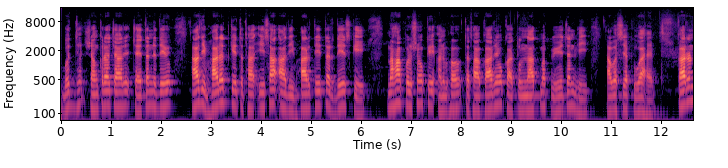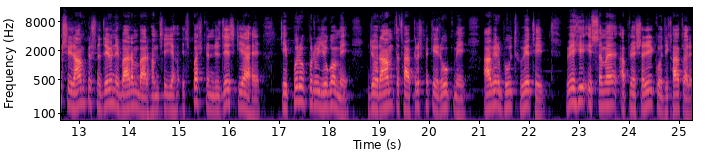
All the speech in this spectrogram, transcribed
बुद्ध, शंकराचार्य, चैतन्य देव आदि भारत के तथा ईसा आदि भारतीतर देश के महापुरुषों के अनुभव तथा कार्यों का तुलनात्मक विवेचन भी आवश्यक हुआ है। कारण श्री रामकृष्ण देव ने बारंबार हमसे यह स्पष्ट निर्देश किया है कि पूर्व पूर्व युगों में जो राम तथा कृष्ण के रूप में आविर्भूत हुए थे, वे ही इस समय अपने शरीर को दिखाकर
